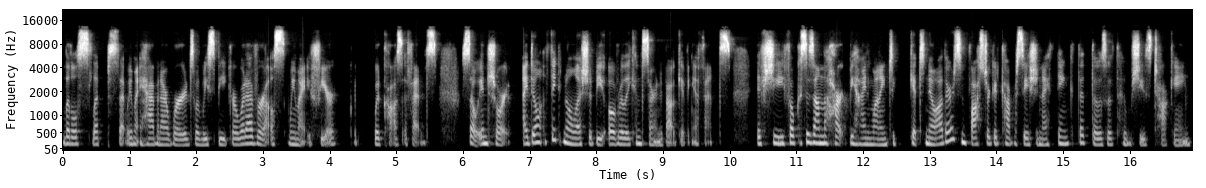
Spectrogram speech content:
little slips that we might have in our words when we speak or whatever else we might fear would cause offense. So, in short, I don't think Nola should be overly concerned about giving offense. If she focuses on the heart behind wanting to get to know others and foster good conversation, I think that those with whom she's talking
